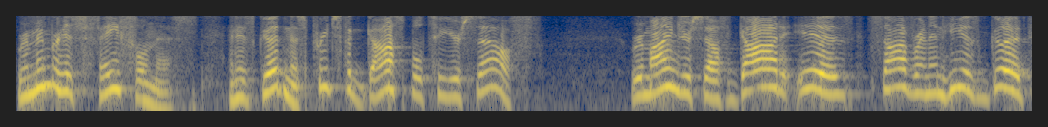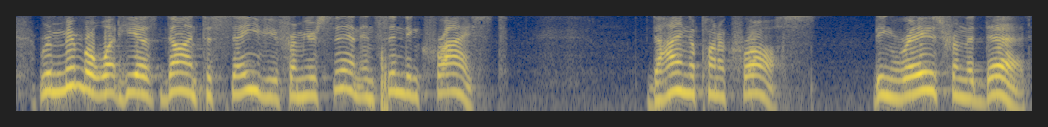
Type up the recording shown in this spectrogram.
Remember his faithfulness and his goodness. Preach the gospel to yourself. Remind yourself God is sovereign and he is good. Remember what he has done to save you from your sin in sending Christ, dying upon a cross, being raised from the dead.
